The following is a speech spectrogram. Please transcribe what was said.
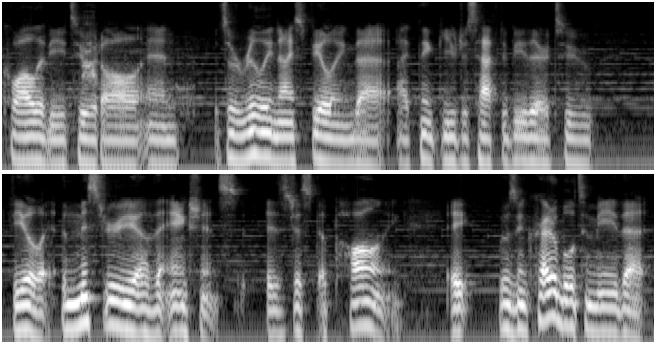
quality to it all. And it's a really nice feeling that I think you just have to be there to feel it. The mystery of the ancients is just appalling. It was incredible to me that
